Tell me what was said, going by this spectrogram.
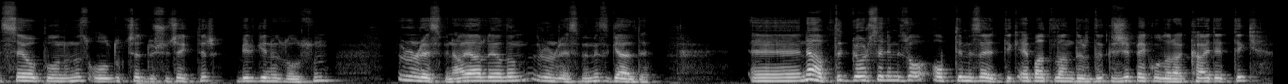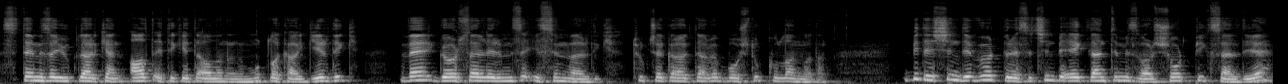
SEO puanınız oldukça düşecektir. Bilginiz olsun. Ürün resmini ayarlayalım. Ürün resmimiz geldi. Ee, ne yaptık? Görselimizi optimize ettik, ebatlandırdık, JPEG olarak kaydettik. Sitemize yüklerken alt etiketi alanını mutlaka girdik ve görsellerimize isim verdik. Türkçe karakter ve boşluk kullanmadan. Bir de şimdi WordPress için bir eklentimiz var. Short Pixel diye.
